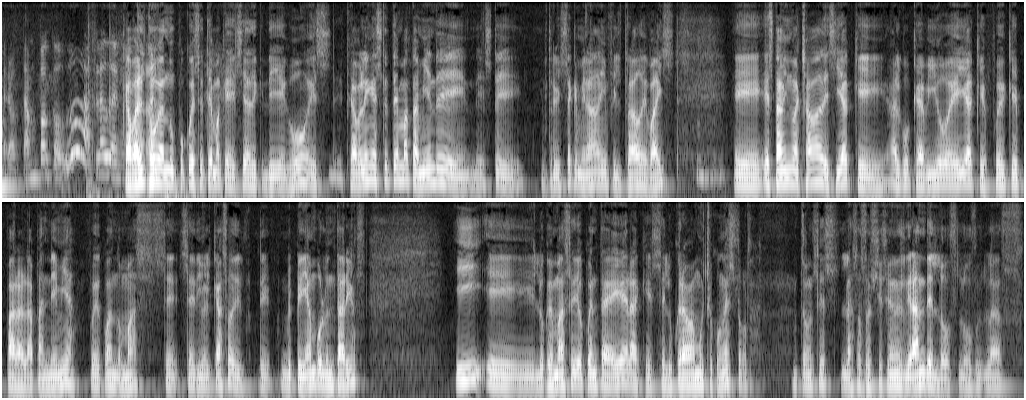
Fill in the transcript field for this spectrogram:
pero tampoco uh, aplaudan. Cabal tocando un poco este tema que decía de, de llegó, es, cabal en este tema también de, de este entrevista que miraba infiltrado de Vice, eh, esta misma chava decía que algo que había ella que fue que para la pandemia fue cuando más se, dio el caso de, de, pedían voluntarios y eh, lo que más se dio cuenta de ella era que se lucraba mucho con esto. Entonces las asociaciones grandes, los, los, las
